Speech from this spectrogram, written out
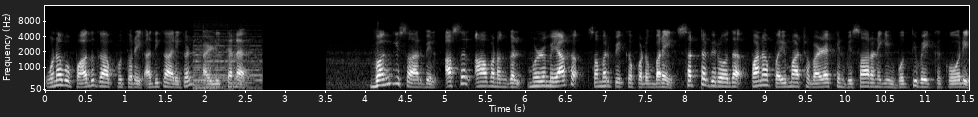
உணவு பாதுகாப்புத்துறை அதிகாரிகள் அளித்தனர் வங்கி சார்பில் அசல் ஆவணங்கள் முழுமையாக சமர்ப்பிக்கப்படும் வரை சட்டவிரோத பண பரிமாற்ற வழக்கின் விசாரணையை ஒத்திவைக்க கோரி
